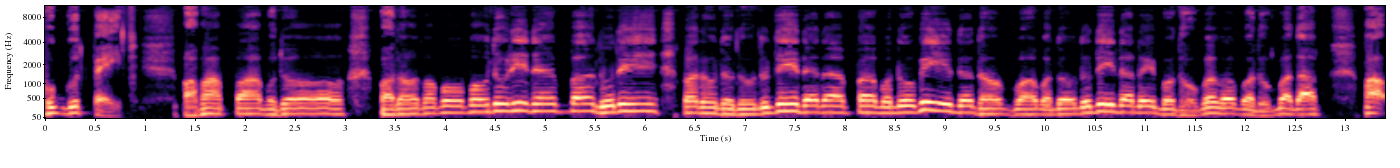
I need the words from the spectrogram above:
Good Bait. Baba ba bu do ba ba bu bu du di de ba du di ba do du du du di de da ba ba du bi de da ba ba do du di da de ba do ba ba ba du ba da pa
